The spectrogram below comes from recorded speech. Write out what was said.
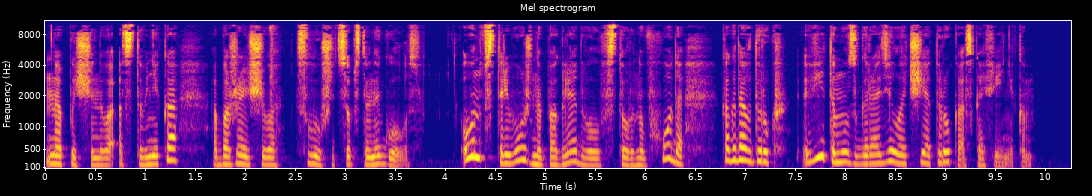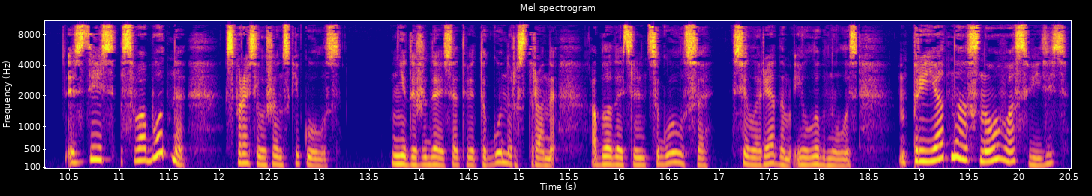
напыщенного отставника, обожающего слушать собственный голос. Он встревоженно поглядывал в сторону входа, когда вдруг вид ему загородила чья-то рука с кофейником. «Здесь свободно?» — спросил женский голос. Не дожидаясь ответа Гуннер Страны, обладательница голоса села рядом и улыбнулась. «Приятно снова вас видеть».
